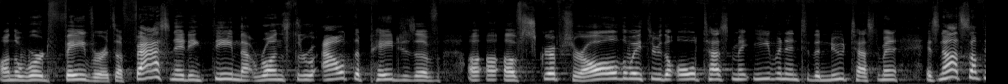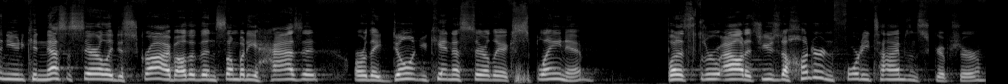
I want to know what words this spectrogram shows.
on the word favor. It's a fascinating theme that runs throughout the pages of, uh, uh, of Scripture, all the way through the Old Testament, even into the New Testament. It's not something you can necessarily describe other than somebody has it or they don't. You can't necessarily explain it, but it's throughout. It's used 140 times in Scripture,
